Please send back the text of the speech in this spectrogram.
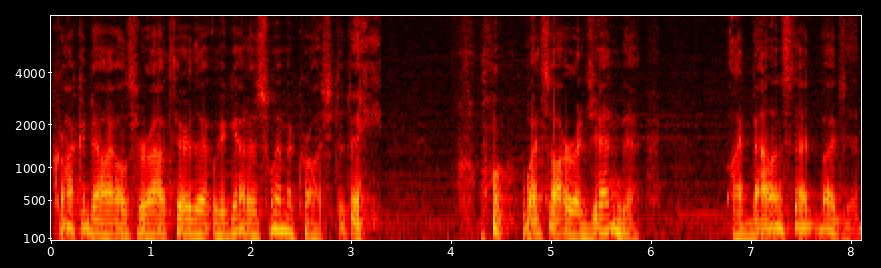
crocodiles are out there that we got to swim across today? What's our agenda? I balanced that budget,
